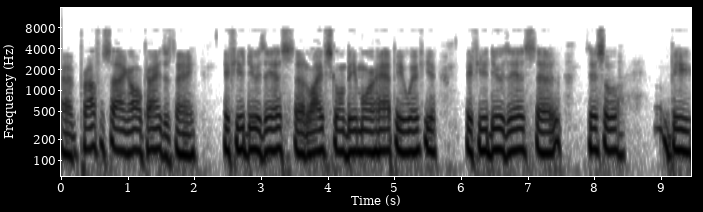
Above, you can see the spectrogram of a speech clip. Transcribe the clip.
uh, prophesying all kinds of things. If you do this, uh, life's going to be more happy with you. If you do this, uh, this will be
